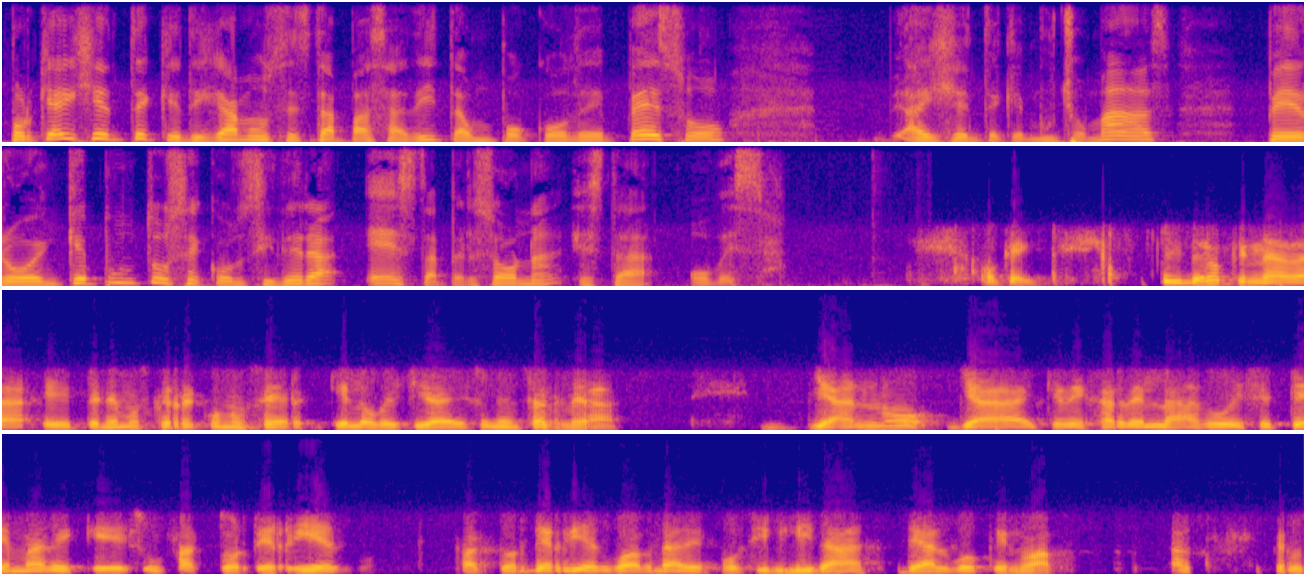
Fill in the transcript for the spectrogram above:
Porque hay gente que, digamos, está pasadita un poco de peso, hay gente que mucho más, pero ¿en qué punto se considera esta persona está obesa? Ok, Primero que nada, eh, tenemos que reconocer que la obesidad es una enfermedad. Ya no, ya hay que dejar de lado ese tema de que es un factor de riesgo. Factor de riesgo habla de posibilidad de algo que no ha pero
